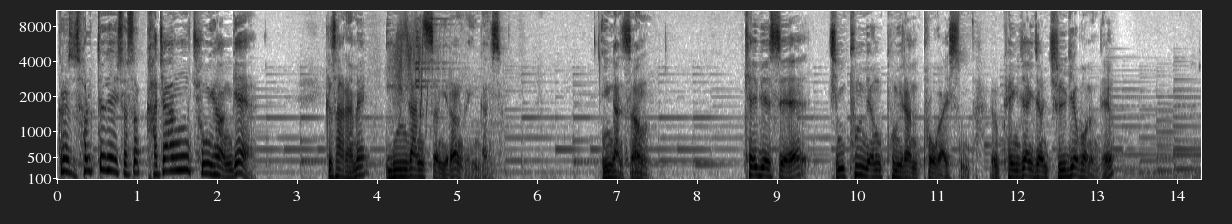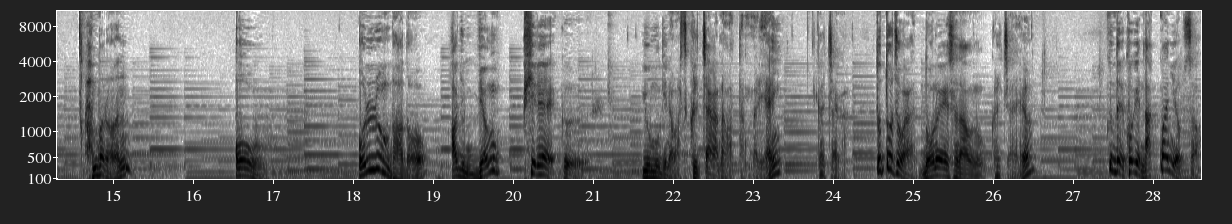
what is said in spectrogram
그래서 설득에 있어서 가장 중요한 게 그 사람의 인간성이라는 거예요, 인간성. 인간성. KBS에 진품 명품이라는 프로가 있습니다. 굉장히 전 즐겨보는데요. 한 번은, 어우, 얼른 봐도 아주 명필의 그 유목이 나왔어. 글자가 나왔단 말이야. 잉? 글자가. 뜻도 좋아요. 논어에서 나오는 글자예요. 근데 거기에 낙관이 없어.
